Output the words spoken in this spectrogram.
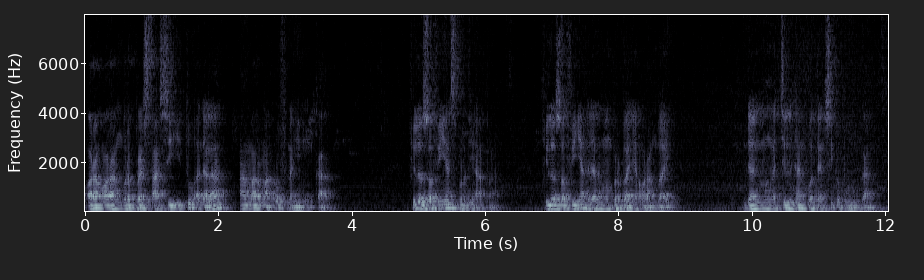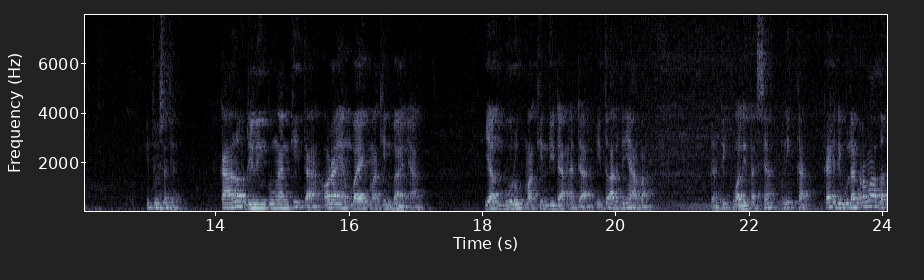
orang-orang berprestasi itu adalah amar ma'ruf nahi munkar. Filosofinya seperti apa? Filosofinya adalah memperbanyak orang baik dan mengecilkan potensi keburukan. Itu saja. Kalau di lingkungan kita orang yang baik makin banyak, yang buruk makin tidak ada, itu artinya apa? Berarti kualitasnya meningkat. Kayak di bulan Ramadan.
